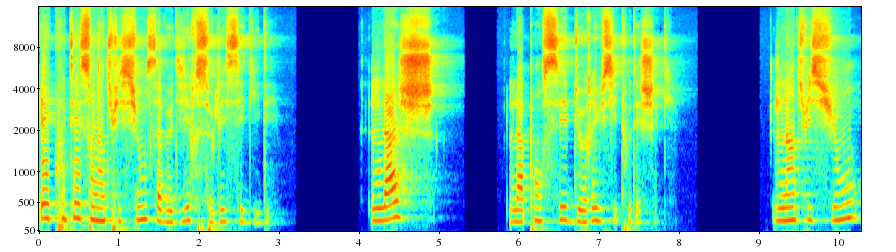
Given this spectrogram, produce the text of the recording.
Écouter son intuition, ça veut dire se laisser guider. Lâche la pensée de réussite ou d'échec. L'intuition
